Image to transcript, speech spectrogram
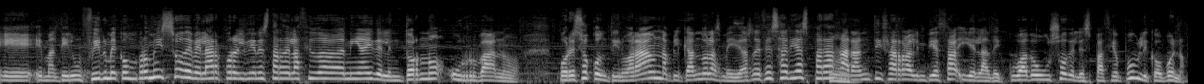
eh, eh, mantiene un firme compromiso de velar por el bienestar de la ciudadanía y del entorno urbano. Por eso continuarán aplicando las medidas necesarias para garantizar la limpieza y el adecuado uso del espacio público. Bueno,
